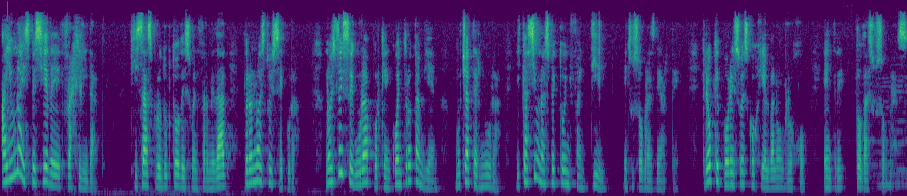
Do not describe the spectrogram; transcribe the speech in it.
hay una especie de fragilidad, quizás producto de su enfermedad, pero no estoy segura. No estoy segura porque encuentro también mucha ternura y casi un aspecto infantil en sus obras de arte. Creo que por eso escogí el balón rojo entre todas sus obras.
